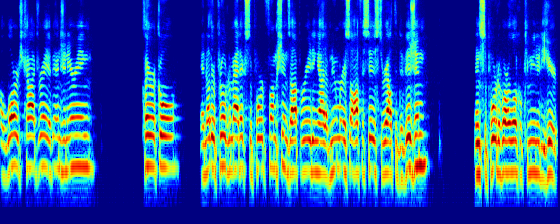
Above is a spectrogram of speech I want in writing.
a large cadre of engineering, clerical, and other programmatic support functions operating out of numerous offices throughout the division in support of our local community here.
